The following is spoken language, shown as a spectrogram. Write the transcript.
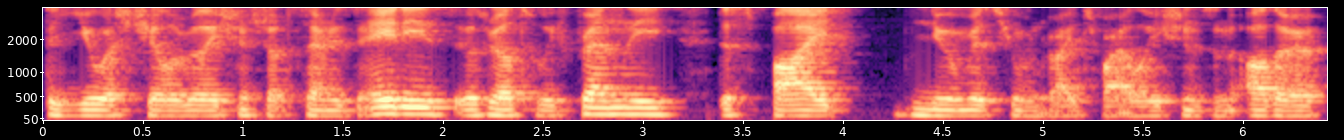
the U.S.-Chile relationship of the 70s and 80s. It was relatively friendly, despite numerous human rights violations and other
